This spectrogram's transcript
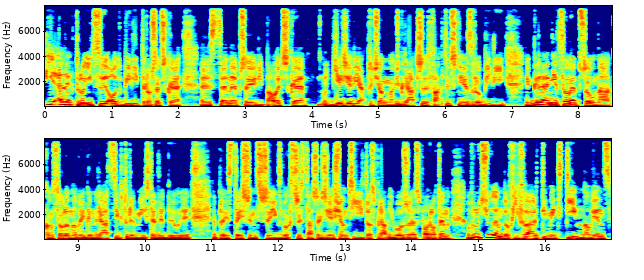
i elektronicy odbili troszeczkę e, scenę, przejęli pałeczkę, wiedzieli jak przyciągnąć graczy, faktycznie zrobili grę nieco lepszą na konsole nowej generacji, którymi wtedy były PlayStation 3, Xbox 360 i to sprawiło, że z powrotem wróciłem do FIFA Ultimate Team, no więc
